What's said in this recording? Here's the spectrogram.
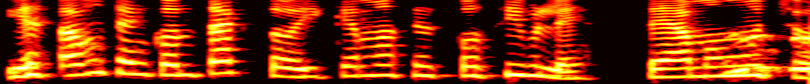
Y estamos en contacto. ¿Y qué más es posible? Te amo mucho.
